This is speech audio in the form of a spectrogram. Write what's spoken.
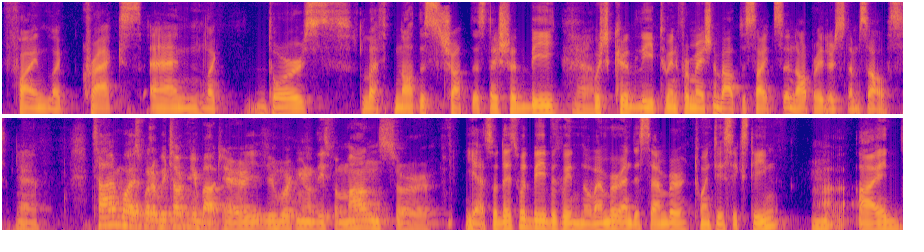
find like cracks and like doors left not as shut as they should be, yeah. which could lead to information about the sites and operators themselves. Yeah. Time wise, what are we talking about here? You're working on these for months or? Yeah, so this would be between November and December 2016. Mm-hmm. Uh, I'd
